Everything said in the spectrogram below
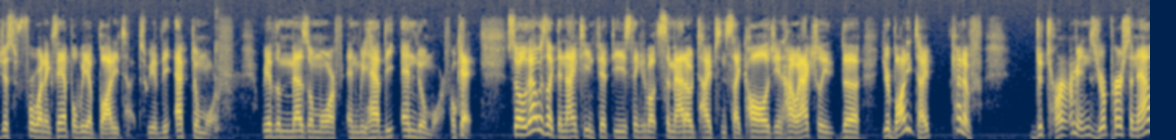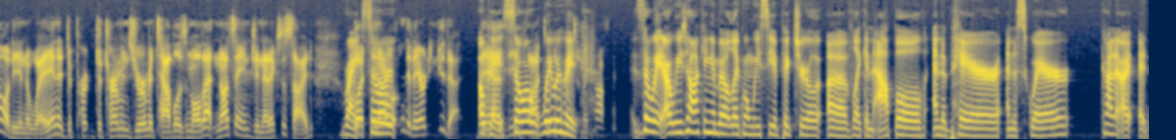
just for one example, we have body types. We have the ectomorph we have the mesomorph, and we have the endomorph. Okay, so that was like the 1950s, thinking about somatotypes in psychology and how actually the your body type kind of determines your personality in a way, and it de- determines your metabolism, all that. Not saying genetics aside, right? But so Ayurveda, they already knew that. They okay, so wait, wait, wait. So wait, are we talking about like when we see a picture of like an apple and a pear and a square? Kind of,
